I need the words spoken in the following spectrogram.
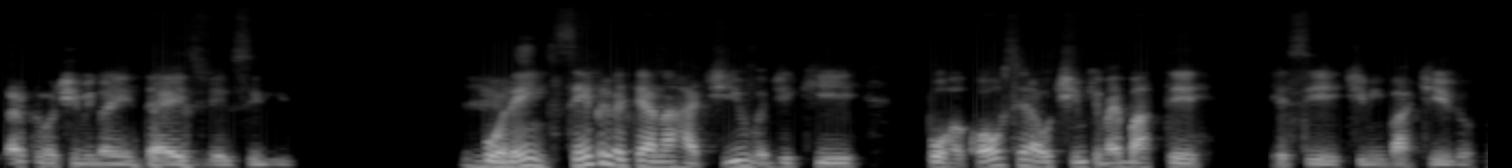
Eu quero que o meu time ganhe 10 vezes seguidas. Porém, sempre vai ter a narrativa de que, porra, qual será o time que vai bater esse time imbatível?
